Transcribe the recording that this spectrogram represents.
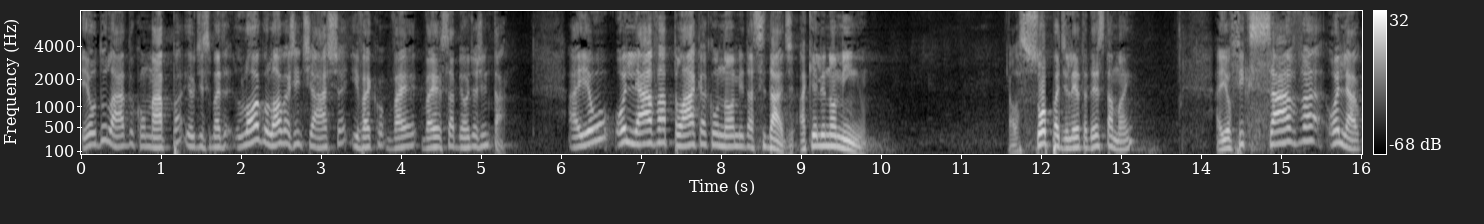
eu do lado, com o mapa, eu disse, mas logo, logo a gente acha e vai, vai, vai saber onde a gente está. Aí eu olhava a placa com o nome da cidade, aquele nominho. Aquela sopa de letra desse tamanho. Aí eu fixava, olhava.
